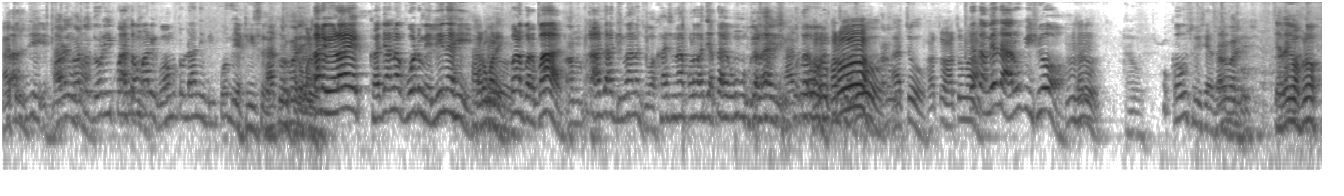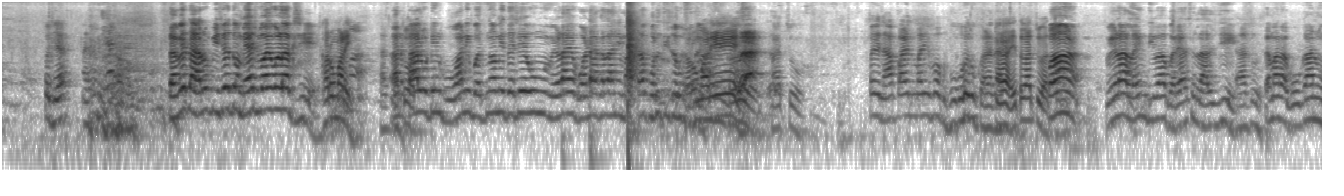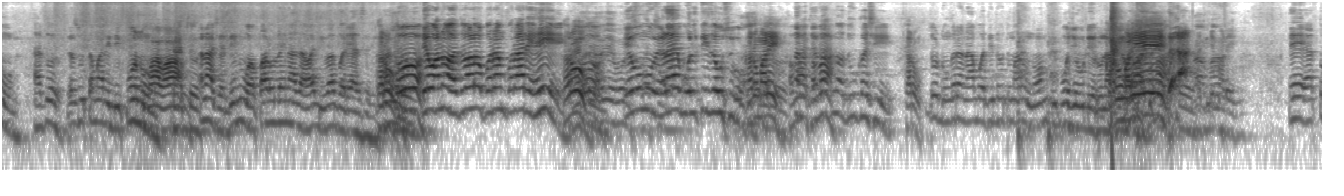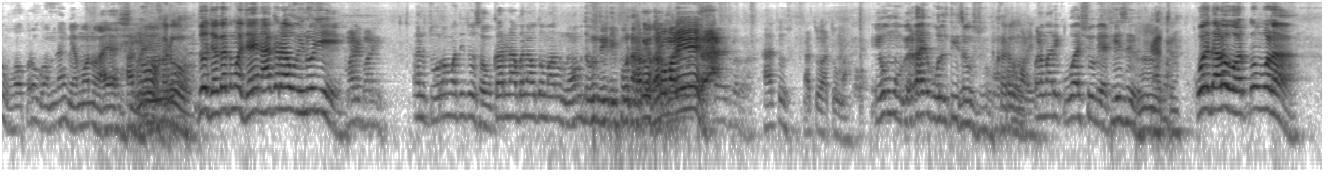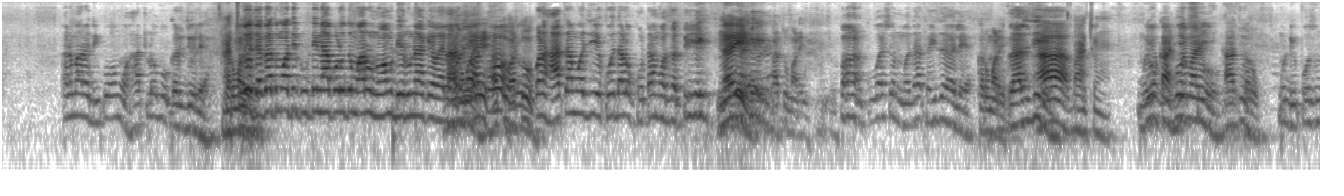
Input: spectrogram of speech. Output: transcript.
મારી માર તો દોરી આ તો મારી ગોમ ટોડાની દીપો બેઠી છે. અને વેળાએ ખજાના ખોટ મેલી નહીં. પણ બરબાદ. આજ આ દીવાને જોખાશ ના પડવા દેતા હું છું. માં. તમે દારૂ પીશો. હું કહું છું છે. તમે દારૂ પીશો તો મેચ હોય વળગશે. ખરું મારી અને કાલ ઉઠીને ભુવાની બદનામી થશે એવું હું વેળાએ ગોડા કલાની માતા ખોલતી જઉં છું. સાચું. પછી ના પાડીને મારી કરે એ તો સાચું પણ વેળા લઈને દીવા ભર્યા છે લાલજી. તમારા ગોગાનું શું તમારી દીપોનું? વાહ વાહ. હાચું. અને આ સદીનું અપાળું લઈને આજ આવા દીવા ભર્યા છે. ખરું. તેવાનો અજવાળો પરંપરા રહી. એવું હું વેળાએ બોલતી જઉં છું. ખરું મારી અને જગતનો દુઃખ હશે. જો ડુંગરા ના બધી દઉં તો મારું નામ દીપો જેવું ડેરું ના. મારી મારી તે આ તો હોપરો ગામના મહેમાનો આયા છે. જો જગતમાં જય ના કરાવું વિનુજી. અને ચોરામાંથી જો સૌકાર ના બનાવ તો મારું નોમ દઉં નહીં ડીપો ના ખરો ખરો મળે. સાચું સાચું સાચું માં. એવું હું વેળાએ બોલતી જઉં છું. ખરો મળે. પણ મારી કુવાશ બેઠી છે. કોઈ દાડો વર્તો મળે અને મારા દીપો આમ હાટલો બહુ કરજો લ્યા. જો જગતમાંથી તૂટી ના પડું તો મારું નોમ ડેરું ના કહેવાય લાલ પણ હાચા જઈએ કોઈ દાડો ખોટા મોજ હતી નહીં. સાચું મળે. પણ કુવાશો મજા થઈ જાય લે. કરું લાલજી. હા હું કાઢી મારી. સાચું. હું ડિપોઝ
